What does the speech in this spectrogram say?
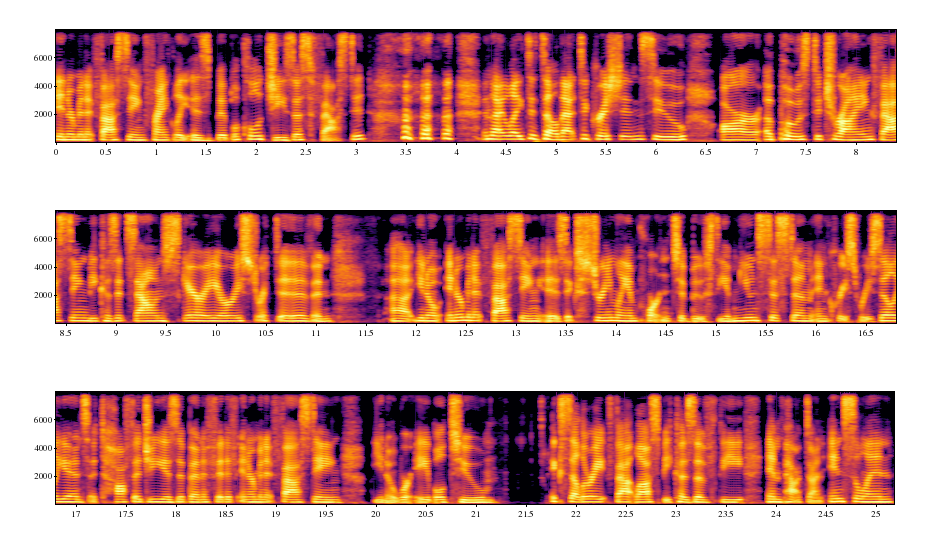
intermittent fasting, frankly, is biblical. Jesus fasted. and I like to tell that to Christians who are opposed to trying fasting because it sounds scary or restrictive. And uh, you know, intermittent fasting is extremely important to boost the immune system, increase resilience. Autophagy is a benefit of intermittent fasting. You know, we're able to accelerate fat loss because of the impact on insulin.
